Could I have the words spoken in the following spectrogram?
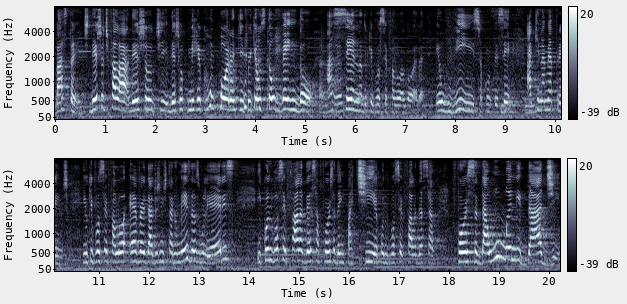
Bastante. Deixa eu te falar, deixa eu, te, deixa eu me recompor aqui, porque eu estou vendo a cena do que você falou agora. Eu vi isso acontecer sim, sim. aqui na minha frente. E o que você falou é verdade. A gente está no mês das mulheres e quando você fala dessa força da empatia, quando você fala dessa força da humanidade,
